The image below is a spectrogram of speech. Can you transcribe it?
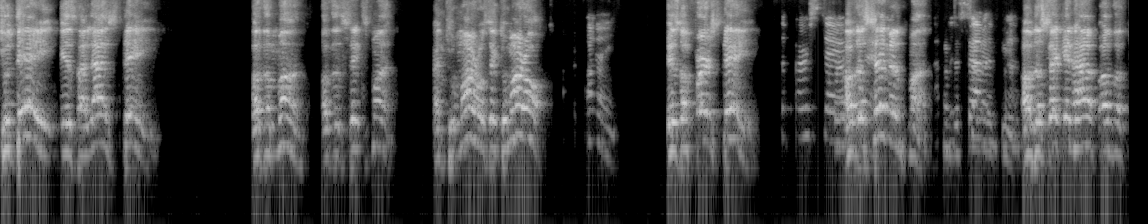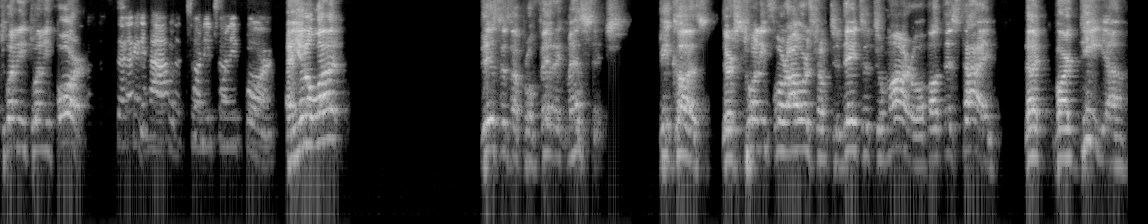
today is the last day of the month, of the sixth month. And tomorrow, say tomorrow, is the first day The first day of the seventh month of the seventh month, of the second half of the 2024. second half of 2024. And you know what? This is a prophetic message because there's 24 hours from today to tomorrow about this time that Bardia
